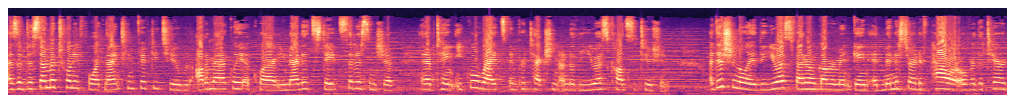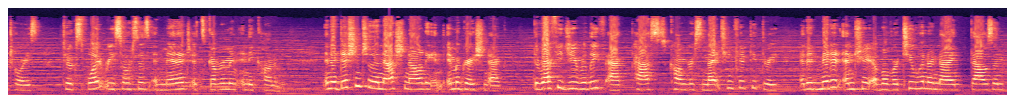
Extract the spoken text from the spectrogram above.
as of December 24, 1952, would automatically acquire United States citizenship and obtain equal rights and protection under the U.S. Constitution. Additionally, the U.S. federal government gained administrative power over the territories to exploit resources and manage its government and economy. In addition to the Nationality and Immigration Act, the Refugee Relief Act passed Congress in 1953 and admitted entry of over 209,000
